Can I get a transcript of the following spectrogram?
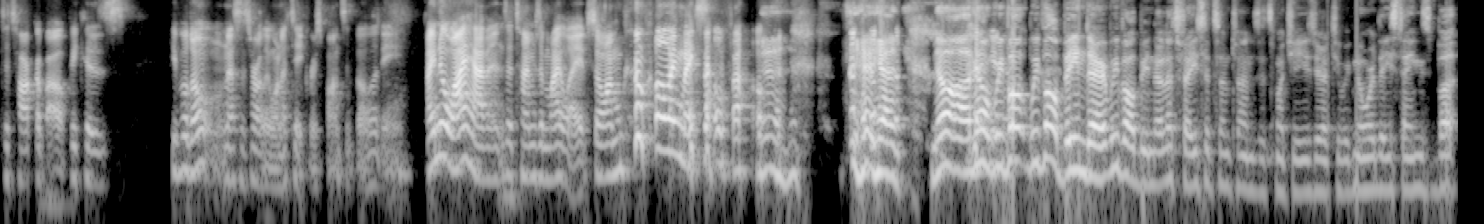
to talk about because people don't necessarily want to take responsibility. I know I haven't at times in my life, so I'm calling myself out. yeah Yeah, yeah. No, uh, no, we've all we've all been there. We've all been there. Let's face it, sometimes it's much easier to ignore these things, but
